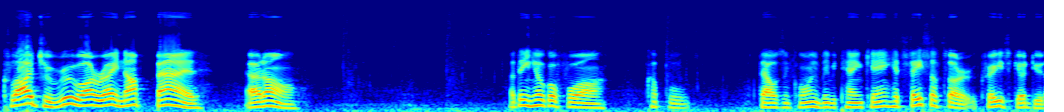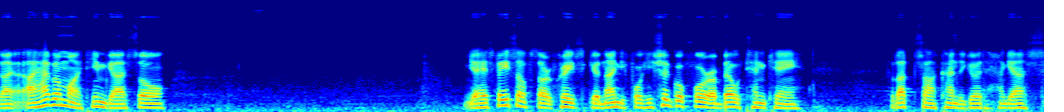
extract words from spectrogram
Claude Giroux, alright, not bad at all. I think he'll go for a couple thousand coins, maybe 10k. His faceoffs are crazy good, dude. I I have him on my team, guys. So yeah, his faceoffs are crazy good. 94. He should go for about 10k. So that's uh, kind of good, I guess.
